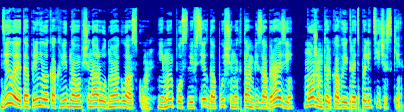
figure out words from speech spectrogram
Дело это приняло, как видно, общенародную огласку, и мы после всех допущенных там безобразий можем только выиграть политически.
